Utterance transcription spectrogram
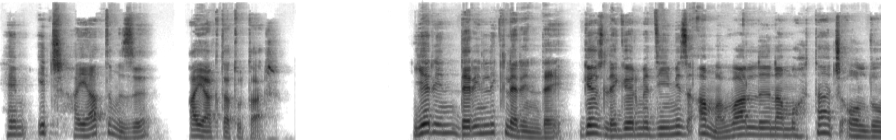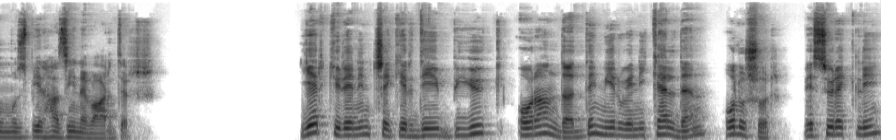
hem iç hayatımızı ayakta tutar. Yerin derinliklerinde gözle görmediğimiz ama varlığına muhtaç olduğumuz bir hazine vardır. Yer kürenin çekirdiği büyük oranda demir ve nikelden oluşur ve sürekli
